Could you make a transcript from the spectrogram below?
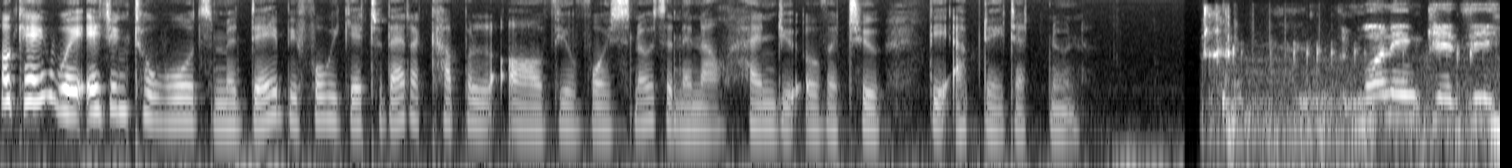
Okay, we're edging towards midday. Before we get to that, a couple of your voice notes, and then I'll hand you over to the update at noon. Good morning, Katie.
